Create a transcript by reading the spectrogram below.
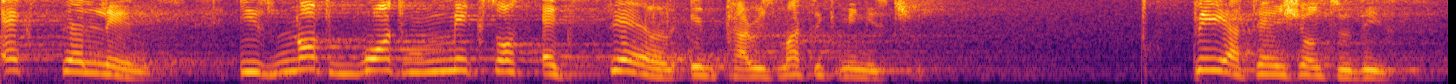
excellence is not what makes us excel in charismatic ministry. Pay attention to this.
